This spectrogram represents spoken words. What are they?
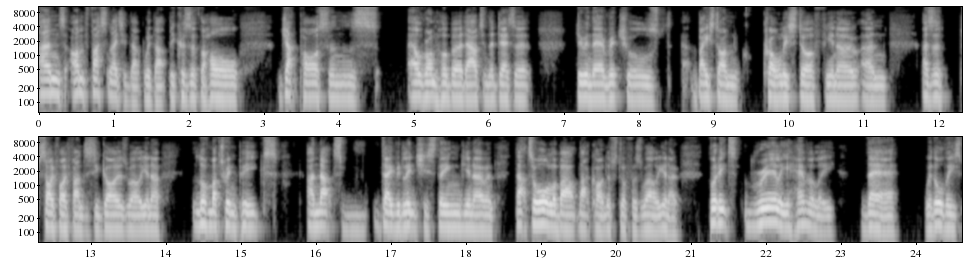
and I'm fascinated that with that because of the whole Jack Parsons, L. Ron Hubbard out in the desert doing their rituals based on Crowley stuff, you know, and as a sci-fi fantasy guy as well, you know, love my Twin Peaks, and that's David Lynch's thing, you know, and that's all about that kind of stuff as well, you know. But it's really heavily there with all these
